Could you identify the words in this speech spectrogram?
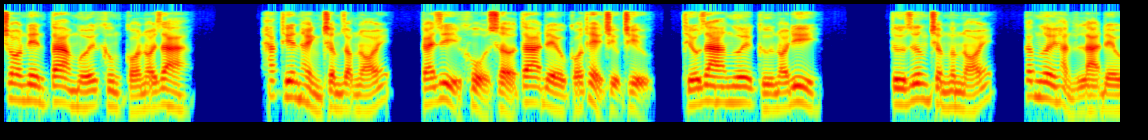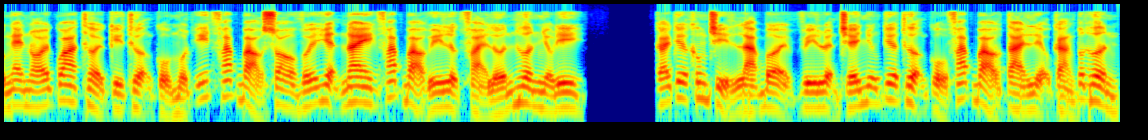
cho nên ta mới không có nói ra. Hắc thiên hành trầm giọng nói, cái gì khổ sở ta đều có thể chịu chịu, thiếu ra ngươi cứ nói đi. Từ dương trầm ngâm nói, các ngươi hẳn là đều nghe nói qua thời kỳ thượng của một ít pháp bảo so với hiện nay pháp bảo uy lực phải lớn hơn nhiều đi. Cái kia không chỉ là bởi vì luyện chế những kia thượng cổ pháp bảo tài liệu càng tốt hơn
